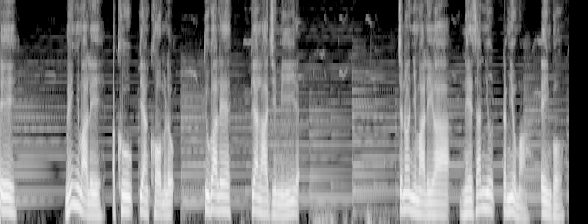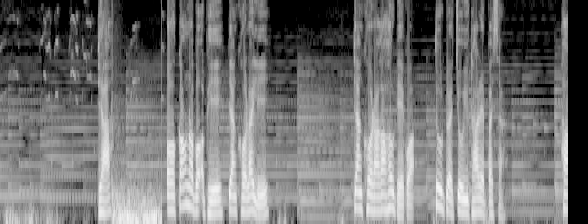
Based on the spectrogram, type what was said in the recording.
အေးမင်းညီမလေးအခုပြန်ခေါ်မလို့သူကလည်းပြန်လာခြင်းမီတဲ့ကျွန်တော်ညီမလေးကနေဆက်မြို့တစ်မြို့မှာ အိမ်ပေါ်ဗျာအော်ကောင်းတော့ဗောအဖေပြန်ခေါ်လိုက်လေပြန်ခေါ်တာကဟုတ်တယ်ကွသူ့အတွက်ကြိုယူထားတဲ့ပိုက်ဆံဟာ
